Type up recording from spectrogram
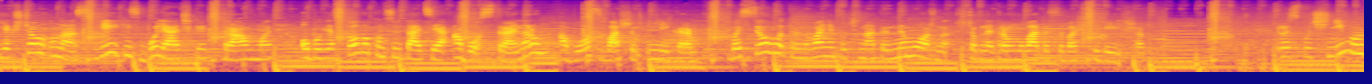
Якщо у нас є якісь болячки, травми, обов'язкова консультація або з тренером, або з вашим лікарем. Без цього тренування починати не можна, щоб не травмувати себе ще більше. Розпочнімо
